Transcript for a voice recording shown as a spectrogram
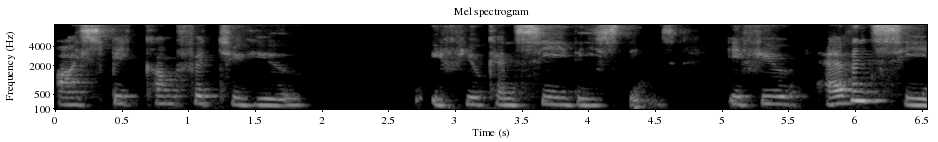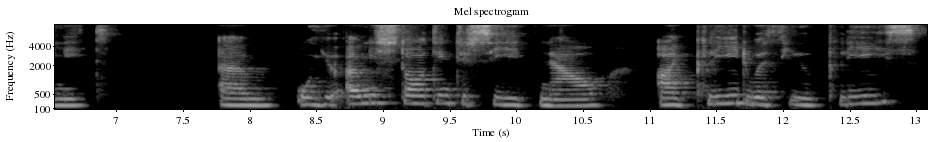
I speak comfort to you if you can see these things. If you haven't seen it, um, or you're only starting to see it now, I plead with you, please.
